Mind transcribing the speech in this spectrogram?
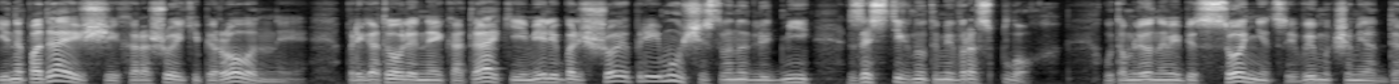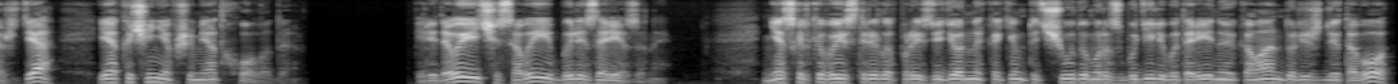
и нападающие, хорошо экипированные, приготовленные к атаке, имели большое преимущество над людьми, застигнутыми врасплох, утомленными бессонницей, вымокшими от дождя и окоченевшими от холода. Передовые часовые были зарезаны. Несколько выстрелов, произведенных каким-то чудом, разбудили батарейную команду лишь для того,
